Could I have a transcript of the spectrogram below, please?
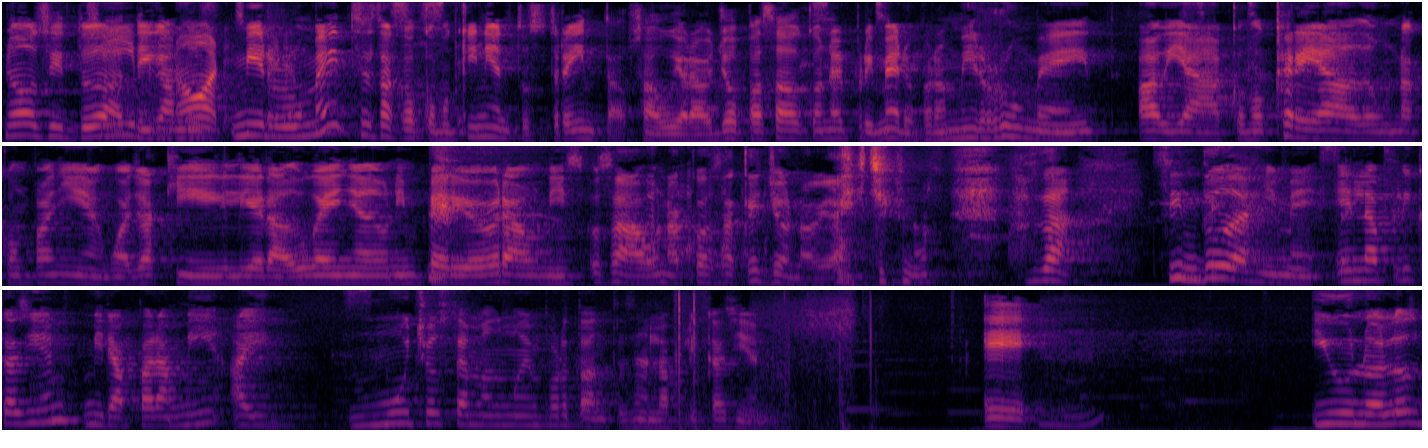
no, sin duda. Digamos, mi roommate se sacó como 530. O sea, hubiera yo pasado con el primero, pero mi roommate había como creado una compañía en Guayaquil y era dueña de un imperio de brownies. O sea, una cosa que yo no había hecho, ¿no? O sea, sin duda, Jimé. En la aplicación, mira, para mí hay muchos temas muy importantes en la aplicación. Eh, y uno de los,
